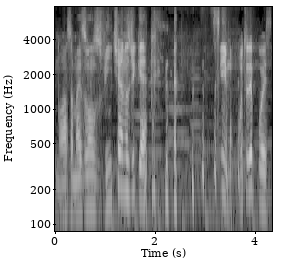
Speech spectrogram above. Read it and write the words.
Nossa, mais uns 20 anos de gap. Sim, muito depois.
